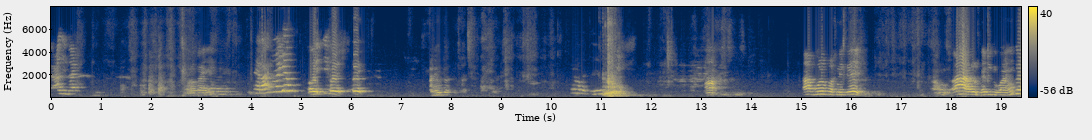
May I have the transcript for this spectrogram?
કાલી ગાય હવે કાંઈ નહીં. એ રાંગ લઈ જાવ ઓય ઓય ઓય અને એવું કર. હા આ બોલો પ્રશ્ન કે આ હું આ ઓલું ફેંકી ગયું પાણી હું કે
